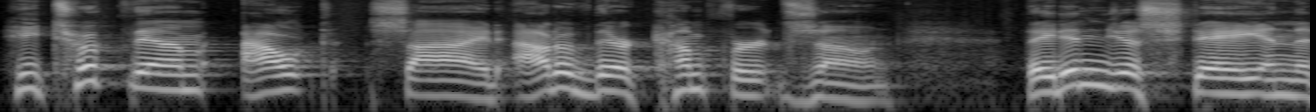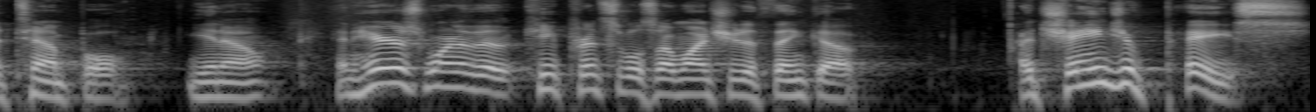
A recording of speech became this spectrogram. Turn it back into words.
He took them outside, out of their comfort zone. They didn't just stay in the temple, you know. And here's one of the key principles I want you to think of a change of pace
